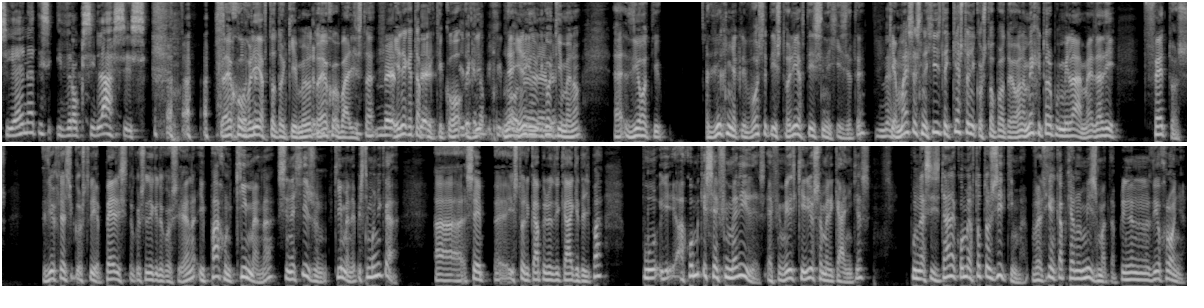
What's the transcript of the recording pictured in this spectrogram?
21 της υδροξυλάσης. το έχω βρει αυτό το κείμενο, το έχω μάλιστα. Ναι, είναι καταπληκτικό. Ναι, είναι καταπληκτικό, ναι, είναι ναι, καταπληκτικό κείμενο, ε, διότι δείχνει ακριβώς ότι η ιστορία αυτή συνεχίζεται και μάλιστα συνεχίζεται και στον 21ο αιώνα μέχρι τώρα που μιλάμε. Δηλαδή φέτος 2023, πέρυσι το 2022 και το 2021 υπάρχουν κείμενα, συνεχίζουν κείμενα επιστημονικά σε ε, ιστορικά περιοδικά κτλ που ε, ακόμη και σε εφημερίδες, εφημερίδες κυρίως αμερικάνικες, που να συζητάνε ακόμη αυτό το ζήτημα. Βρεθήκαν κάποια νομίσματα πριν δύο χρόνια.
